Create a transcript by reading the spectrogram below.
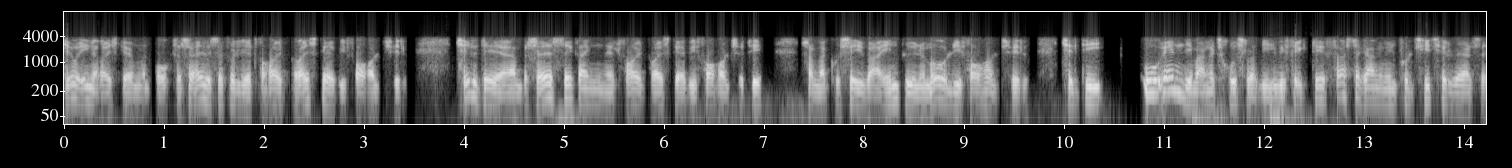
Det var en af redskaberne, man brugte. Så havde vi selvfølgelig et forhøjet beredskab i forhold til, til det er ambassadesikringen, et forhøjet beredskab i forhold til det, som man kunne se var indbydende mål i forhold til, til de uendelig mange trusler, vi, vi fik. Det er første gang i min polititilværelse,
